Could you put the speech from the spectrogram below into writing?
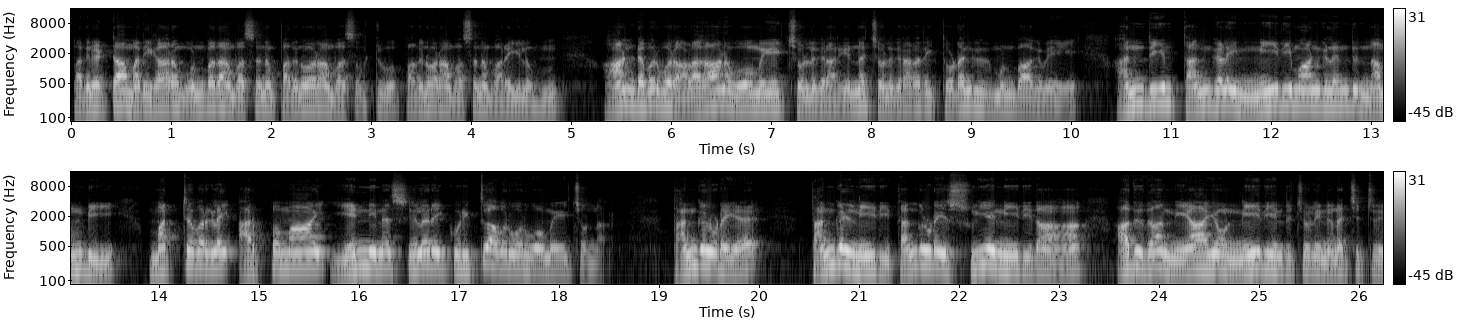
பதினெட்டாம் அதிகாரம் ஒன்பதாம் வசனம் பதினோராம் வச பதினோராம் வசனம் வரையிலும் ஆண்டவர் ஒரு அழகான ஓமையை சொல்லுகிறார். என்ன சொல்லுகிறார்? அதை தொடங்கு முன்பாகவே அன்றியும் தங்களை நீதிமான்கள் என்று நம்பி மற்றவர்களை அற்பமாய் எண்ணின சிலரை குறித்து அவர் ஒரு ஓமையை சொன்னார். தங்களுடைய தங்கள் நீதி தங்களுடைய சுய நீதி தான் அதுதான் நியாயம் நீதி என்று சொல்லி நினச்சிட்டு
